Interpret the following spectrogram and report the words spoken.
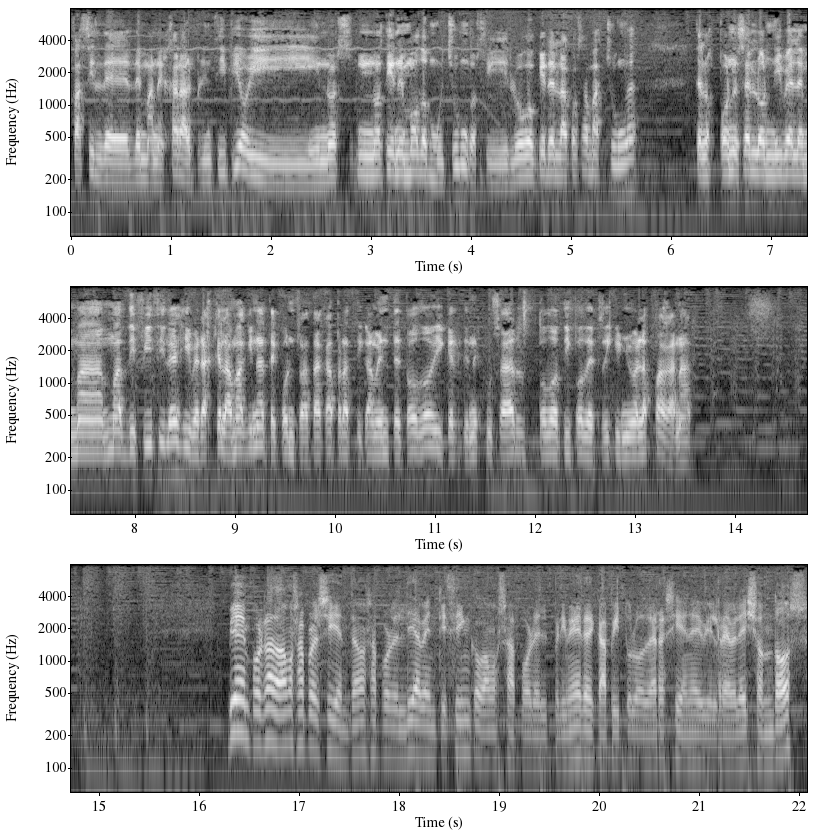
fácil de, manejar al principio y no, es- no tiene modos muy chungos. Si luego quieres la cosa más chunga, te los pones en los niveles más, más difíciles y verás que la máquina te contraataca prácticamente todo y que tienes que usar todo tipo de triquiñuelas para ganar. Bien, pues nada, vamos a por el siguiente. Vamos a por el día 25. Vamos a por el primer capítulo de Resident Evil Revelation 2.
